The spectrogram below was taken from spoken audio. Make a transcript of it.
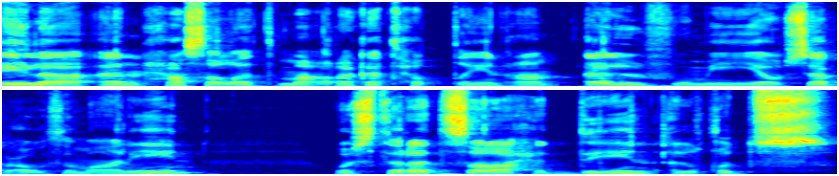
إلى أن حصلت معركة حطين عام 1187 واسترد صلاح الدين القدس.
